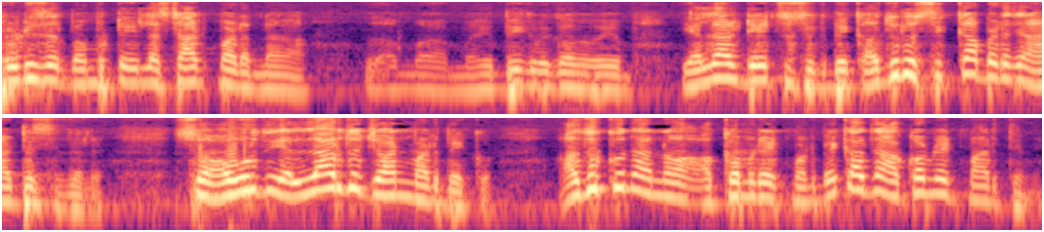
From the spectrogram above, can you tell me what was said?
ಪ್ರೊಡ್ಯೂಸರ್ ಬಂದ್ಬಿಟ್ಟು ಇಲ್ಲ ಸ್ಟಾರ್ಟ್ ಮಾಡೋಣ. ಬೇಗ ಬೇಗ ಎಲ್ಲ ಡೇಟ್ಸು ಸಿಗಬೇಕು. ಅದನ್ನು ಸಿಕ್ಕಾಪಟ್ಟೆ ಜನ ಆರ್ಟಿಸ್ಟ್ ಇದ್ದಾರೆ. ಸೊ ಅವ್ರದ್ದು ಎಲ್ಲರದ್ದು ಜಾಯ್ನ್ ಮಾಡಬೇಕು. ಅದಕ್ಕೂ ನಾನು ಅಕಾಮಿಡೇಟ್ ಮಾಡಬೇಕು. ಅದನ್ನ ಅಕಾಮಿಡೇಟ್ ಮಾಡ್ತೀನಿ.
